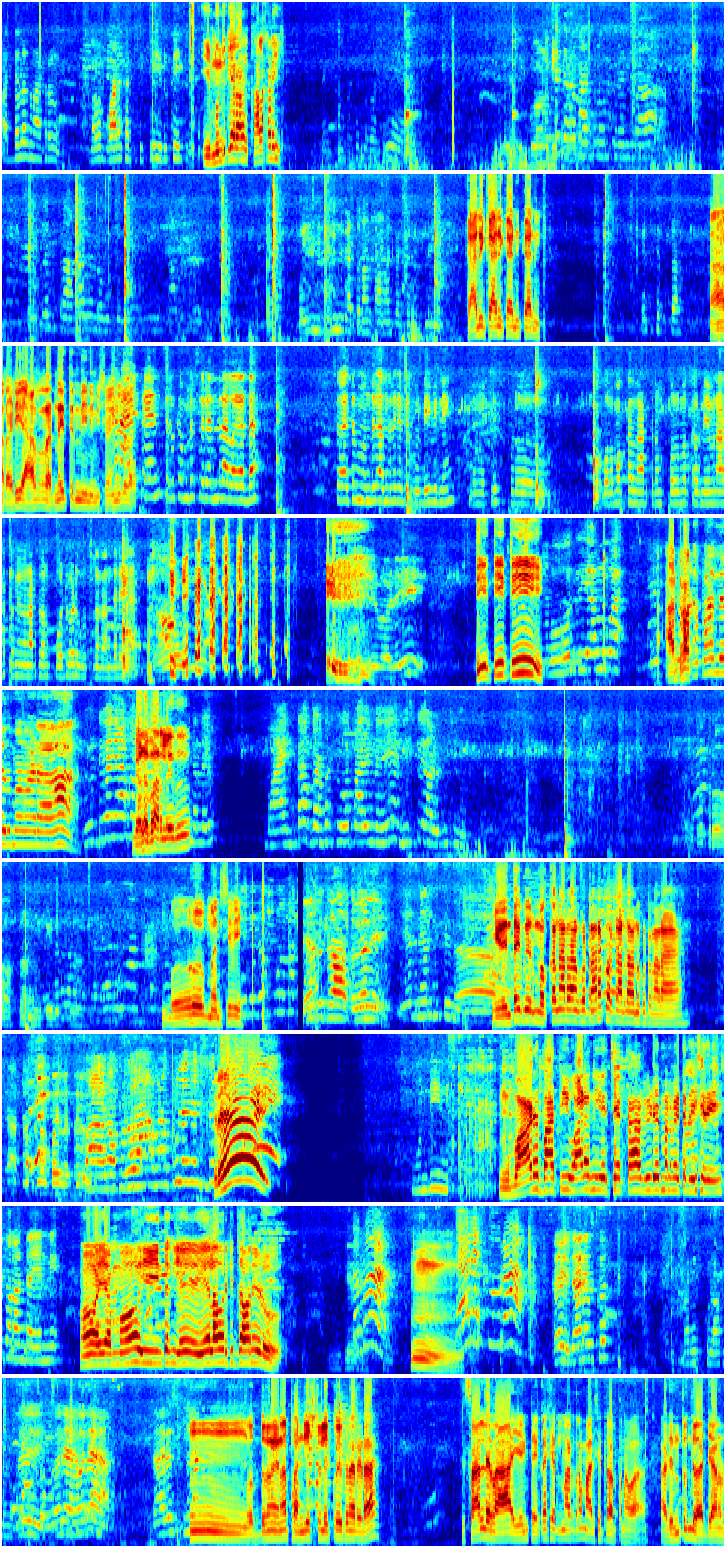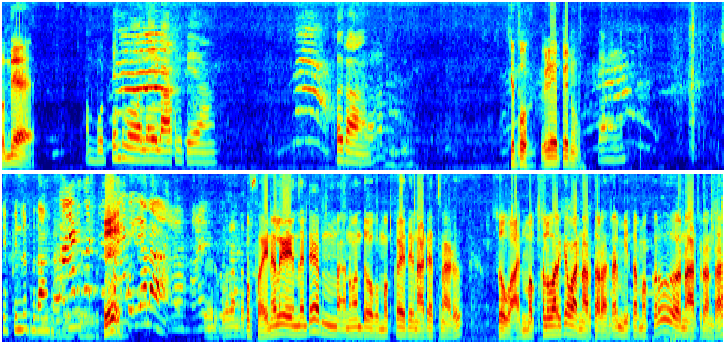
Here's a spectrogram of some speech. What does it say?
మధ్యలోకి నాటరు. మళ్ళీ గోడ కత్తికిచ్చే ఇరుకైతుంది ఈ ముందుకే రా కలకడి. మీద కానీ కానీ కానీ కానీ. రెడీ ఆర్డర్ రన్ అవుతుంది ఈ నిమిషం అయింది కూడా. Friends welcome to Surendra Alagadda. So అయితే ముందుగా అందరికీ అయితే గుడ్ ఈవినింగ్ మేము వచ్చేసి ఇప్పుడు పూల మొక్కలు నాటుతున్నాం పూల మొక్కలు మేము నాటుతాం మేము నాటుతాం అని పోటీ పడి కూర్చున్నారు అందరూ. తీ తీ తీ. మా వాడా గడపర్లేదు మా బో మనిషివి. ఇంతకు మీరు మొక్కలు నాడదాం అనుకుంటున్నారా కొట్లాడదాం అనుకుంటున్నారా? వాడే బాతి వాడే నీ చెట్ట వీడియో మనం ఎట్ట తీసేది? అమ్మో ఈ ఇంతకు ఏ ఏ లవర్కి ఇద్దామని వీడు? వద్దునైనా పని చేసేటోళ్ళు ఎక్కువైపోయినారా సాలేరా ఏం టెంకాయ చెట్లు నాడుతున్నా మారి చెట్లు నాడుతున్నావా అది ఎంత ఉంది జానుడు ఉందే బొట్టు ఎంత పోవాలి లోపలికి? కదరా. చెప్పు వీడియో చెప్పాను ఇప్పుడు దాకా ఏ? కొయ్యాలా ఫైనల్గా ఏంటంటే హనుమంతు ఒక మొక్క అయితే నాటేస్తున్నాడు. సో వాడి మొక్కల వరకే వాడు నాటుతాడంట మిగతా మొక్కలు నాటడంట.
